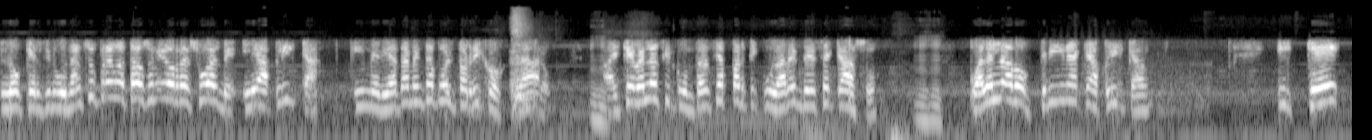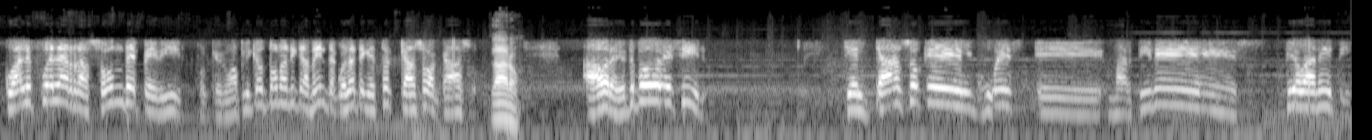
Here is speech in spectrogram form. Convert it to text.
lo que el Tribunal Supremo de Estados Unidos resuelve le aplica inmediatamente a Puerto Rico, claro. Hay que ver las circunstancias particulares de ese caso, cuál es la doctrina que aplican y qué, cuál fue la razón de pedir, porque no aplica automáticamente, acuérdate que esto es caso a caso. Claro. Ahora, yo te puedo decir que el caso que el juez eh, Martínez Piovanetti,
